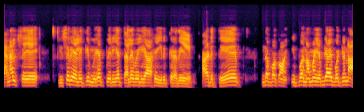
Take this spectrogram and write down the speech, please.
டனல்ஸு இஸ்ரேலுக்கு மிகப்பெரிய தலைவலியாக இருக்கிறது. அடுத்து இந்த பக்கம். இப்போ நம்ம எப்படி ஆகி போச்சோன்னா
